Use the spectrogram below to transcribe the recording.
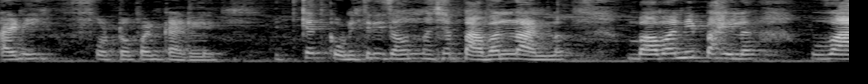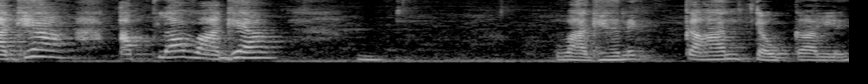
आणि फोटो पण काढले. इतक्यात कोणीतरी जाऊन माझ्या बाबांना आणलं. बाबांनी पाहिलं वाघ्या आपला वाघ्या. वाघ्याने कान टवकारले.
